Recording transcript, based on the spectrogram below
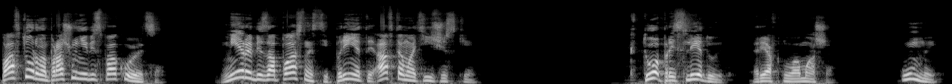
«Повторно прошу не беспокоиться. Меры безопасности приняты автоматически». «Кто преследует?» — рявкнула Маша. Умный,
